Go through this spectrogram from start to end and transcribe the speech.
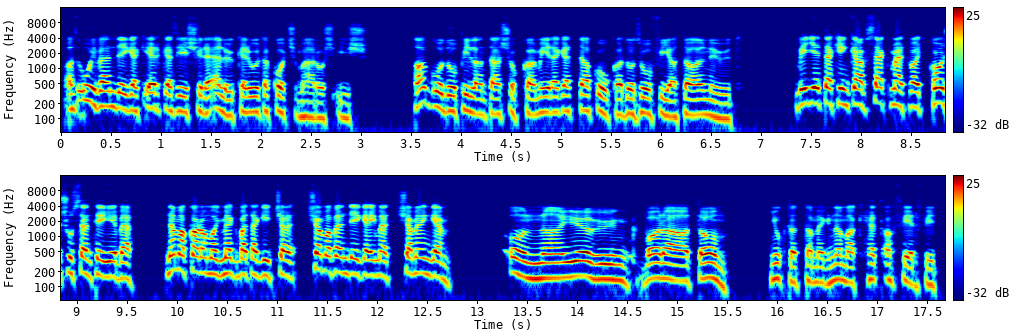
Az új vendégek érkezésére előkerült a kocsmáros is. Aggódó pillantásokkal méregette a kókadozó fiatal nőt. Vigyétek inkább szekmet vagy konsu szentélyébe! Nem akarom, hogy megbetegítse sem a vendégeimet, sem engem! Onnan jövünk, barátom, nyugtatta meg Namakhet a férfit.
